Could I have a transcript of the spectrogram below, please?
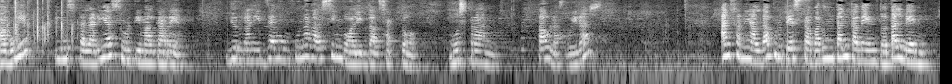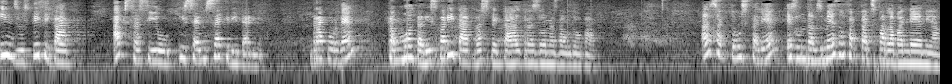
Avui, l'hostaleria sortim al carrer i organitzem un funeral simbòlic del sector, mostrant taules buides, en senyal de protesta per un tancament totalment injustificat, excessiu i sense criteri. Recordem que amb molta disparitat respecte a altres zones d'Europa. El sector hosteler és un dels més afectats per la pandèmia.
